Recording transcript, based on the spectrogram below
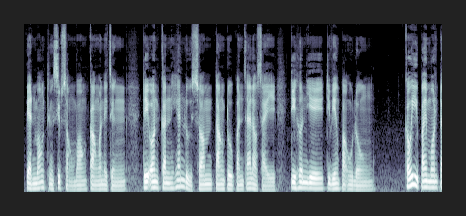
เปลี่ยนมองถึง12มองกลางวันในจึงดีออนกันเฮียนหลุยซอมตังตูปันใจเราใส่ดีเฮินเยดีเวียงปังอูลงเกาอีไปมอนไต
